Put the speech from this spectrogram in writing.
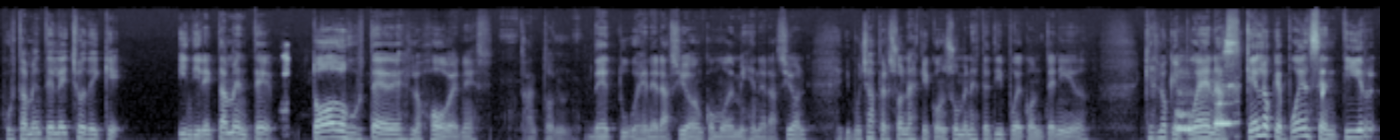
Justamente el hecho de que indirectamente todos ustedes, los jóvenes, tanto de tu generación como de mi generación, y muchas personas que consumen este tipo de contenido, ¿qué es lo que pueden, qué es lo que pueden sentir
